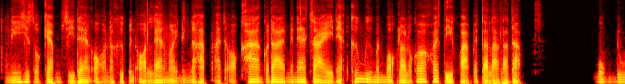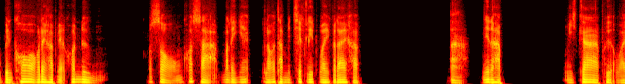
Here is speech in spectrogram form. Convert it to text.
ตรงนี้ฮิสโตแกรมสีแดงอ่อนก็คือเป็นอ่อนแรงหน่อยหนึ่งนะครับ อาจจะออกข้างก็ได้ไม่แน่ใจเนี่ยเครื่องมือมันบอกเราเราก็ค่อยตีความไปแต่ละระดับ วงดูเป็นข้อก็ได้ครับเนี่ยข้อหนึ่งข้อสองข้อสามอะไรเงี้ยเราก็ทำเป็นเช็คลิสต์ไว้ก็ได้ครับ อ่า นี่นะครับ มีก้าเผื่อไว้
